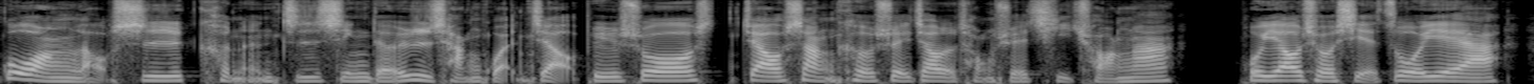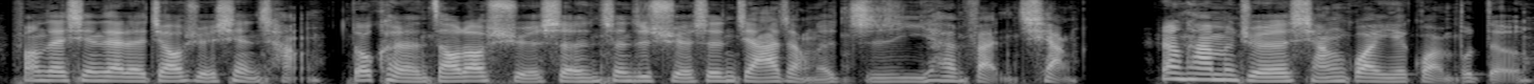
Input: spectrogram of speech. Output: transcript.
过往老师可能执行的日常管教，比如说叫上课睡觉的同学起床啊，或要求写作业啊，放在现在的教学现场，都可能遭到学生甚至学生家长的质疑和反呛，让他们觉得想管也管不得。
